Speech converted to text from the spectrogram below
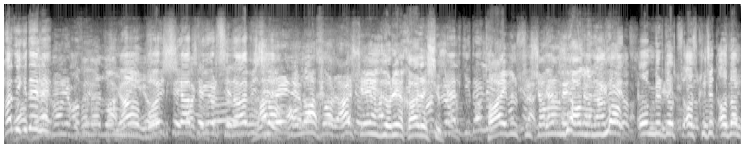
Hadi gidelim. Ya boş yapıyorsun abici. Allah var her şeyi görüyor kardeşim. Tayyip'in suçlamanın bir anlamı yok. 11400 asgari ücret adam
